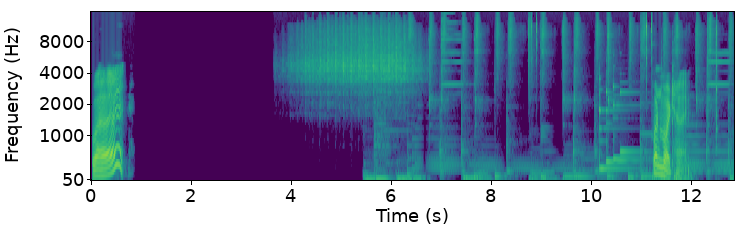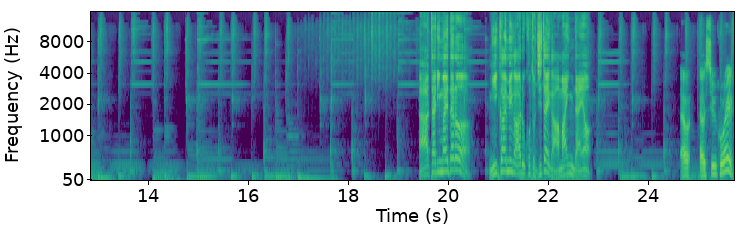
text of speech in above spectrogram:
What? one more time. That, that was too quick.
